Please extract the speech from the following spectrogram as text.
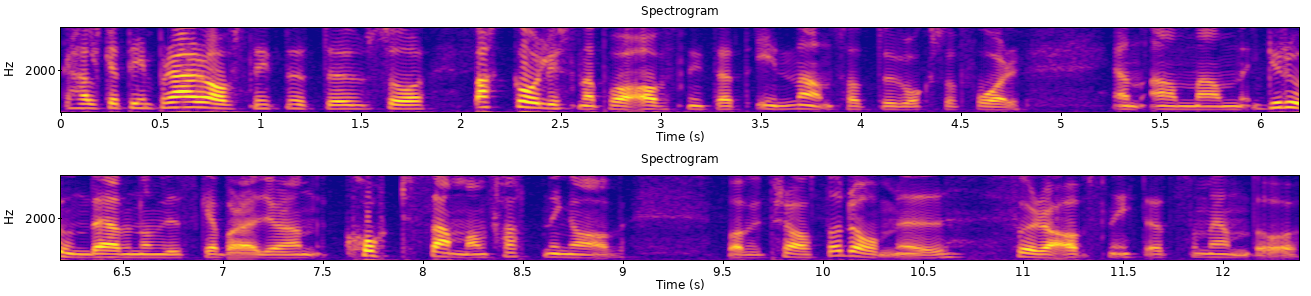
halkat in på det här avsnittet så backa och lyssna på avsnittet innan så att du också får en annan grund, även om vi ska bara göra en kort sammanfattning av vad vi pratade om i förra avsnittet som ändå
